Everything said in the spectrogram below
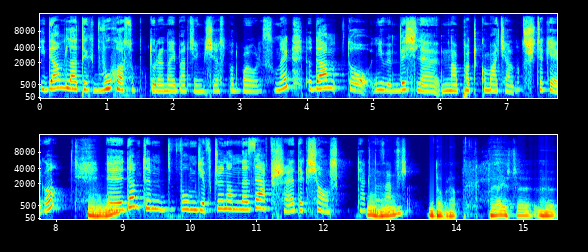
i dam dla tych dwóch osób, które najbardziej mi się spodobał rysunek, to dam to, nie wiem, wyślę na paczkomacie albo coś takiego. Mhm. E, dam tym dwóm dziewczynom na zawsze te książki. Tak, na Mhm. zawsze. Dobra, to ja jeszcze y,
